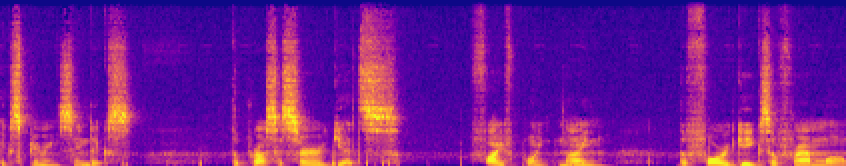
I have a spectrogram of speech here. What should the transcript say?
Experience Index. The processor gets 5.9 the 4 gigs of RAM uh,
